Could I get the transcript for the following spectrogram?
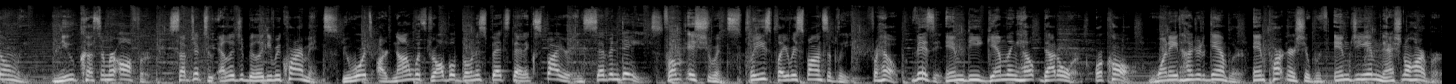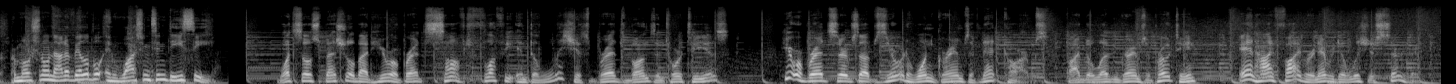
only. New customer offer. Subject to eligibility requirements. Rewards are non withdrawable bonus bets that expire in seven days. From issuance, please play responsibly. For help, visit mdgamblinghelp.org or call 1 800 Gambler in partnership with MGM National Harbor. Promotional not available in Washington, D.C. What's so special about Hero Bread's soft, fluffy, and delicious breads, buns, and tortillas? Hero Bread serves up 0 to 1 grams of net carbs, 5 to 11 grams of protein, and high fiber in every delicious serving.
